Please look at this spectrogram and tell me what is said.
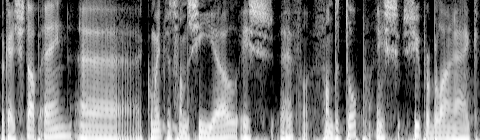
Oké, stap 1. Uh, eh, commitment van de CEO is van de top is super belangrijk.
